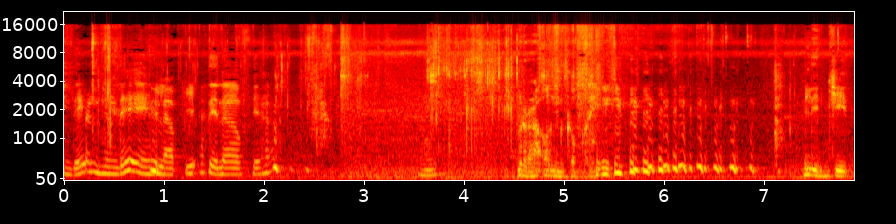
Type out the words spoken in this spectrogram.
Hindi. Hindi eh. Tilapia. Tilapia. Brown cocaine. Legit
